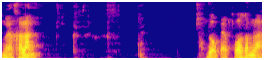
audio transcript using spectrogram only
เนื้อขาห ลังลวกแบบพอสำลา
